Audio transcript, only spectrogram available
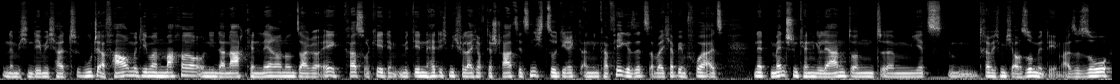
Nämlich indem ich halt gute Erfahrungen mit jemandem mache und ihn danach kennenlerne und sage, ey, krass, okay, dem, mit denen hätte ich mich vielleicht auf der Straße jetzt nicht so direkt an den Café gesetzt, aber ich habe ihn vorher als netten Menschen kennengelernt und ähm, jetzt äh, treffe ich mich auch so mit dem. Also so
